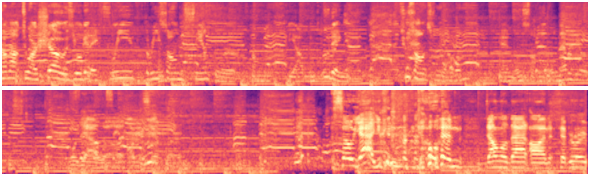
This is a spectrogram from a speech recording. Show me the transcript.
come out to our shows, you'll get a free three-song sampler from the album, including two songs from the album and one song that will never be released. Well, yeah, well, on the sampler. So yeah, you can go and download that on February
